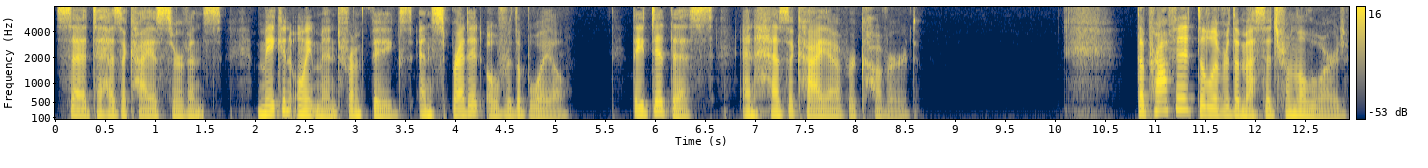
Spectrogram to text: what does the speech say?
said to Hezekiah's servants, Make an ointment from figs and spread it over the boil. They did this, and Hezekiah recovered. The prophet delivered the message from the Lord,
